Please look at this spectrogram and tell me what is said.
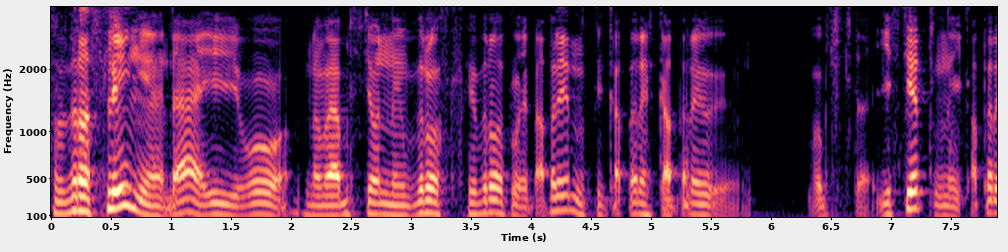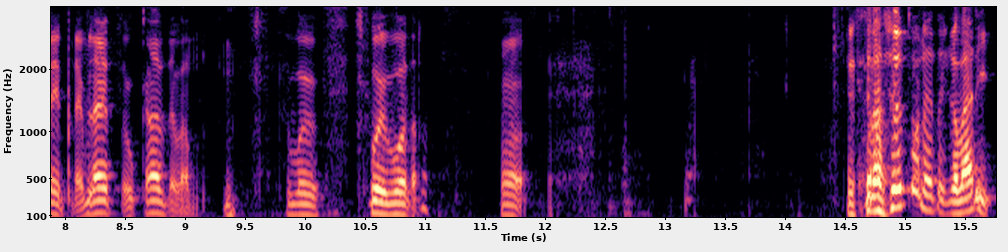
взросление, да, и его новообретенные взрослые, взрослые потребности, которые, которые, в общем-то, естественные, которые проявляются у каждого свой, свой возраст. Вот. И хорошо, что он это говорит.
